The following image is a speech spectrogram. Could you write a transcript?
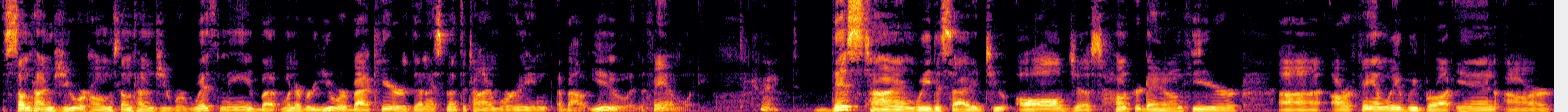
sometimes you were home, sometimes you were with me. But whenever you were back here, then I spent the time worrying about you and the family. Correct. This time we decided to all just hunker down here. Uh, our family, we brought in our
